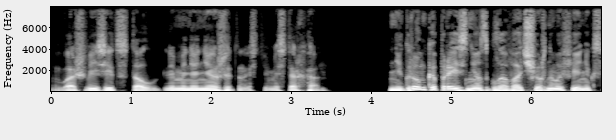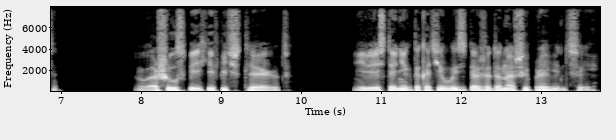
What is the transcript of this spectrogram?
«Ваш визит стал для меня неожиданностью, мистер Хан», — негромко произнес глава Черного Феникса. «Ваши успехи впечатляют, и весть о них докатилась даже до нашей провинции.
